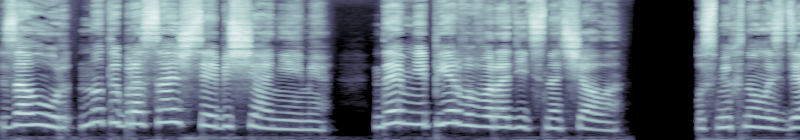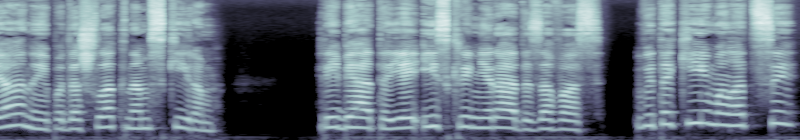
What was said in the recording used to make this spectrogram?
Заур, ну ты бросаешься обещаниями. Дай мне первого родить сначала». Усмехнулась Диана и подошла к нам с Киром. «Ребята, я искренне рада за вас. Вы такие молодцы!»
